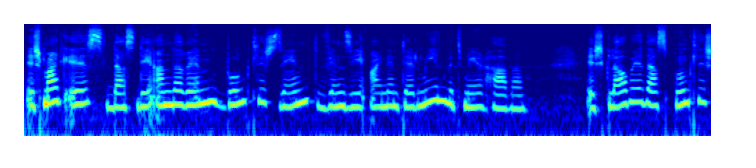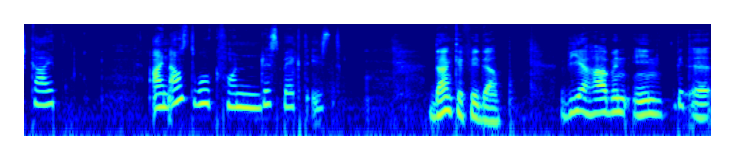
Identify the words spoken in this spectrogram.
Ich mag es, dass die anderen pünktlich sind, wenn sie einen Termin mit mir haben. Ich glaube, dass Pünktlichkeit ein Ausdruck von Respekt ist. Danke, Fida. Wir haben in, äh,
